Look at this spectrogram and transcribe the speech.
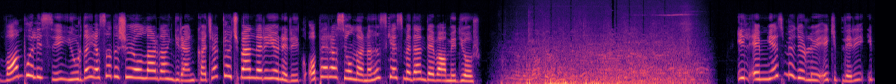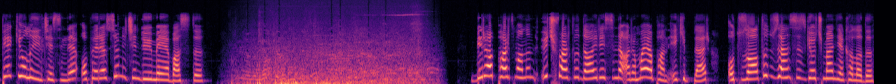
Van polisi yurda yasa dışı yollardan giren kaçak göçmenlere yönelik operasyonlarına hız kesmeden devam ediyor. İl Emniyet Müdürlüğü ekipleri İpek Yolu ilçesinde operasyon için düğmeye bastı. Bir apartmanın 3 farklı dairesinde arama yapan ekipler 36 düzensiz göçmen yakaladı.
